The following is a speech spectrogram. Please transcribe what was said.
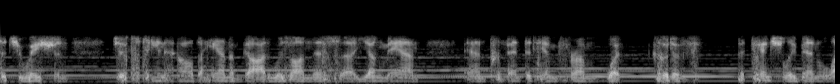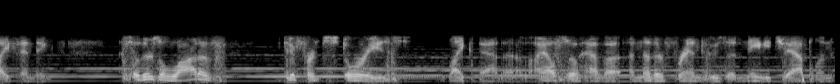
situation, just seeing how the hand of God was on this uh, young man and prevented him from what could have potentially been life ending. So there's a lot of different stories like that. Uh, I also have a, another friend who's a Navy chaplain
